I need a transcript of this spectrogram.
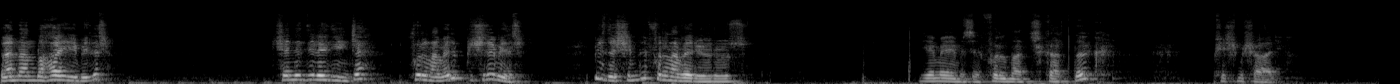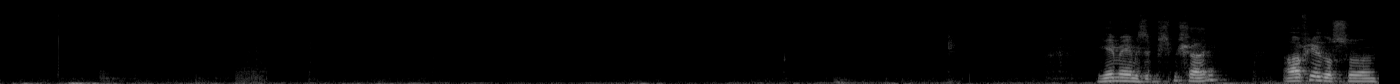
benden daha iyi bilir. Kendi dilediğince fırına verip pişirebilir. Biz de şimdi fırına veriyoruz. Yemeğimizi fırından çıkarttık pişmiş hali. Yemeğimizi pişmiş hali. Afiyet olsun.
